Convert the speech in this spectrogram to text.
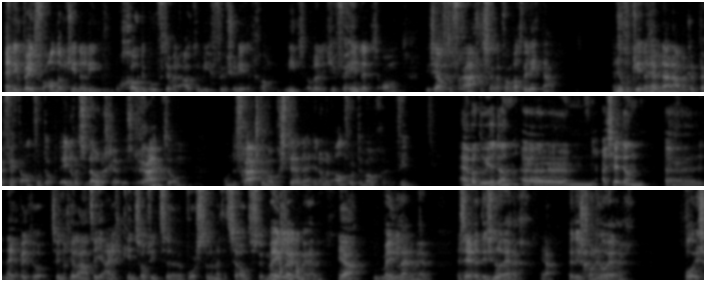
en ik weet voor andere kinderen die grote behoefte hebben aan autonomie, functioneert het gewoon niet. Omdat het je verhindert om jezelf de vraag te stellen van wat wil ik nou? En heel veel kinderen hebben daar namelijk een perfect antwoord op. Het enige wat ze nodig hebben is ruimte om, om de vraag te mogen stellen en om een antwoord te mogen vinden. En wat doe je dan ehm, als jij dan, eh nou ja, weet ik wel, twintig jaar later je eigen kind zo ziet worstelen met hetzelfde stuk? Medelijden mee hebben. Ja, Medelijden mee hebben. En zeggen, het is heel erg. Ja. Het is gewoon heel erg. School is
